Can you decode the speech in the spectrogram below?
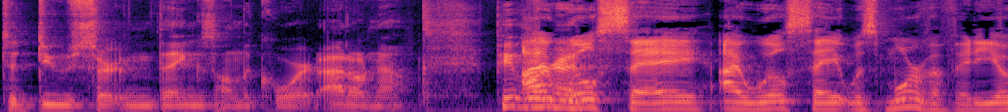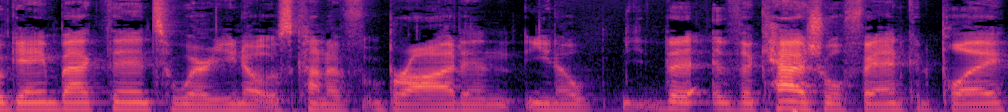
to do certain things on the court. I don't know. People. I gonna... will say, I will say, it was more of a video game back then, to where you know it was kind of broad and you know the the casual fan could play.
